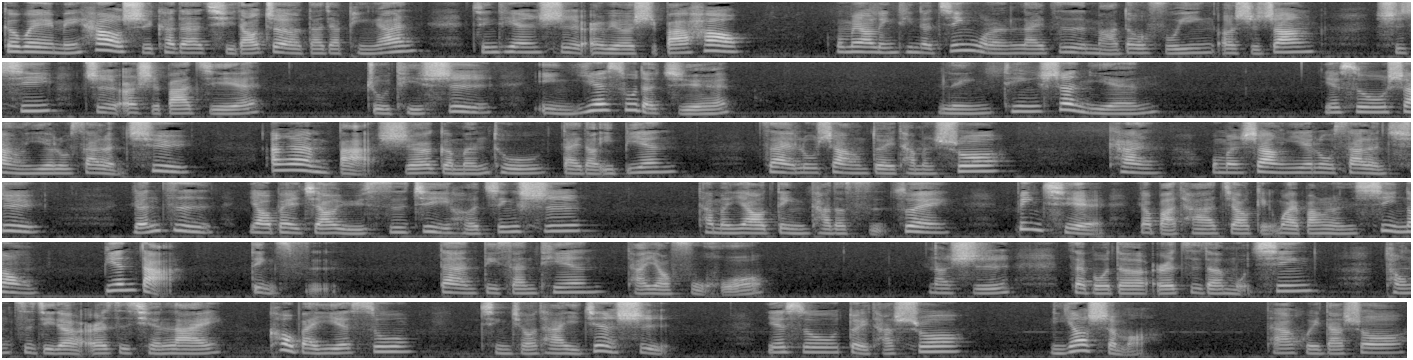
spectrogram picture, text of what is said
各位美好时刻的祈祷者，大家平安。今天是二月二十八号，我们要聆听的经文来自马窦福音二十章十七至二十八节，主题是引耶稣的爵。聆听圣言。耶稣上耶路撒冷去，暗暗把十二个门徒带到一边，在路上对他们说：“看。”我们上耶路撒冷去，人子要被交于司祭和经师，他们要定他的死罪，并且要把他交给外邦人戏弄、鞭打、定死。但第三天他要复活。那时，在伯德儿子的母亲同自己的儿子前来叩拜耶稣，请求他一件事。耶稣对他说：“你要什么？”他回答说：“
